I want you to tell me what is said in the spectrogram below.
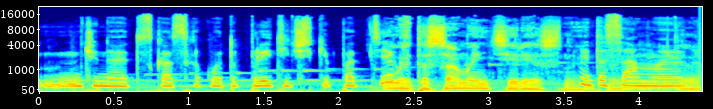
начинает сказаться какой-то политический подтекст. Ой, это самое интересное. Это самое, да.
